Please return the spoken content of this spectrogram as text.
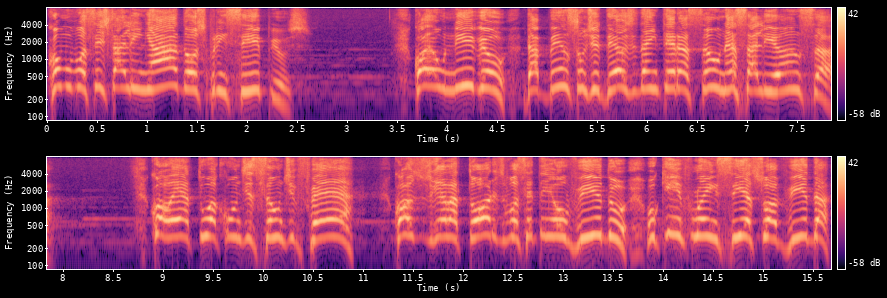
Como você está alinhado aos princípios. Qual é o nível da bênção de Deus e da interação nessa aliança? Qual é a tua condição de fé? Quais os relatórios você tem ouvido? O que influencia a sua vida?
